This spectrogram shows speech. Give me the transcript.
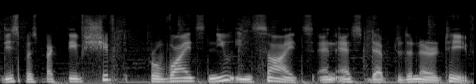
This perspective shift provides new insights and adds depth to the narrative.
